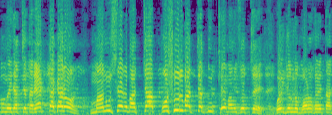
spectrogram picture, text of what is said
কমে যাচ্ছে। তার একটা কারণ, মানুষের বাচ্চা পশুর বাচ্চা দুধ খেয়ে মানুষ হচ্ছে। ওই জন্য বড় হয়ে তার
